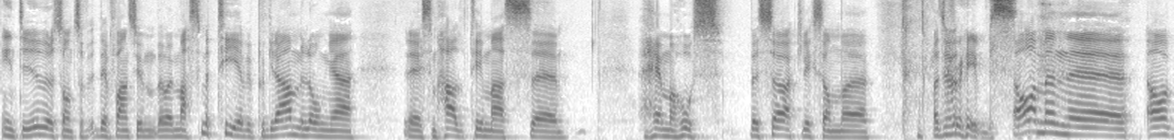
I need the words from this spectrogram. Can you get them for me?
intervjuer och sånt så det fanns ju, det var massor med tv-program, långa, liksom halvtimmas eh, hemma hos besök liksom. Eh, alltså, Cribs. Ja, men eh, ja,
